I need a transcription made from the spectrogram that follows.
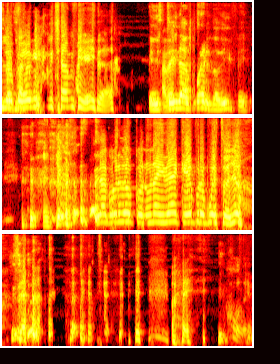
lo peor que he escuchado en mi vida. Estoy de acuerdo, dice. Estoy de acuerdo con una idea que he propuesto yo. Joder.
